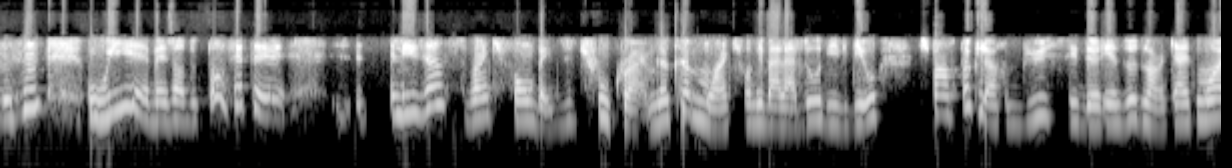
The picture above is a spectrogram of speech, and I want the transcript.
Mhm. Oui, euh, ben j'en doute pas. En fait, euh, les gens souvent qui font ben, du true crime, là, comme moi, qui font des balados, des vidéos, je pense pas que leur but c'est de résoudre l'enquête. Moi,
